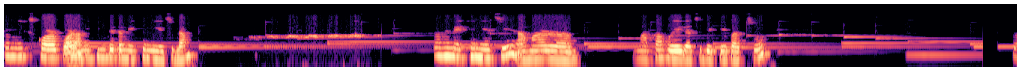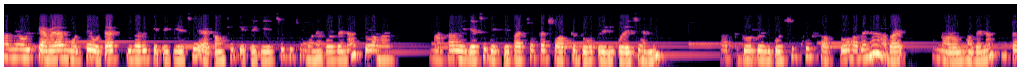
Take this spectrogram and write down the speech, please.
তো মিক্স করার পর আমি কিন্তু এটা মেখে নিয়েছিলাম। তো আমি মেখে নিয়েছি। আমার মাখা হয়ে গেছে দেখতে পাচ্ছ। তো আমি ওই ক্যামেরার মধ্যে ওটা কীভাবে কেটে গিয়েছে, এক অংশ কেটে গিয়েছে, কিছু মনে করবে না। তো আমার মাখা হয়ে গেছে, দেখতে পাচ্ছি একটা সফট ডো তৈরি করেছি আমি। সফট ডো তৈরি করছি, খুব শক্তও হবে না, আবার খুব নরম হবে না। একটা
